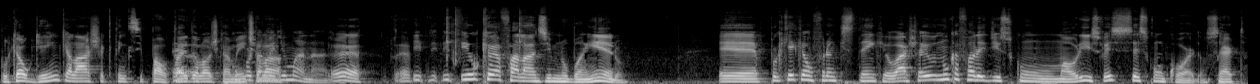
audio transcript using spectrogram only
porque alguém que ela acha que tem que se pautar É, ideologicamente, comportamento ela... de manada. É, é. E, e- e o que eu ia falar antes de ir no banheiro é. Por que, que é um Frankenstein que eu acho? Eu nunca falei disso com o Maurício, vê se vocês concordam, certo?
